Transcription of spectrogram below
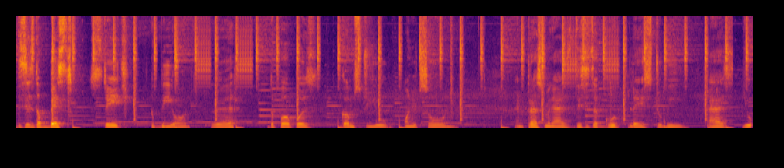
This is the best stage to be on, where the purpose comes to you on its own. And trust me, guys, this is a good place to be as you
